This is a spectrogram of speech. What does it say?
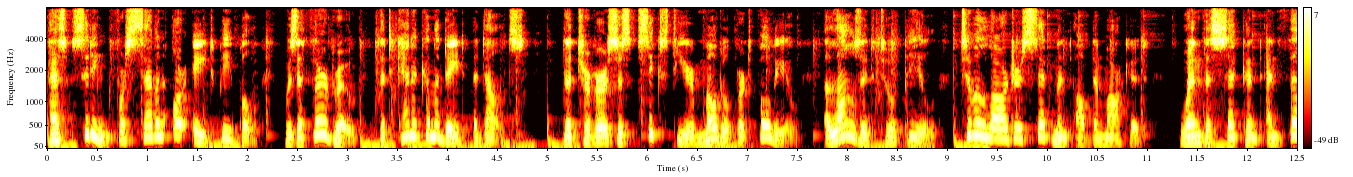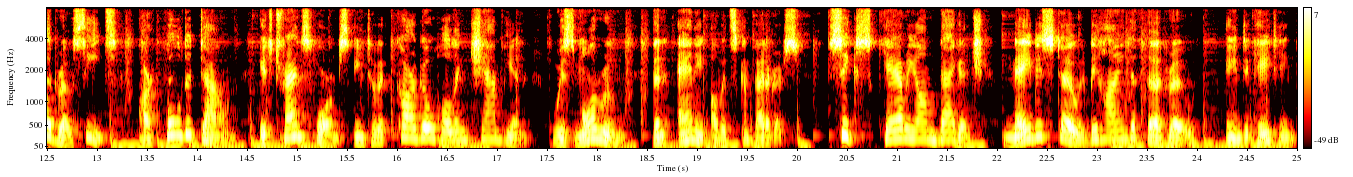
has seating for 7 or 8 people with a third row that can accommodate adults. The Traverse's 6-tier model portfolio allows it to appeal to a larger segment of the market. When the second and third row seats are folded down, it transforms into a cargo hauling champion with more room than any of its competitors. Six carry-on baggage may be stowed behind the third row, indicating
